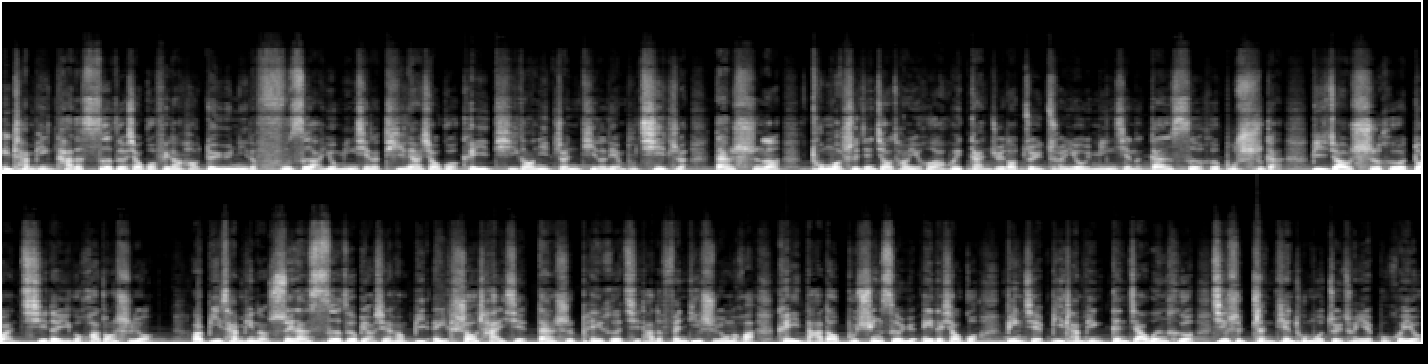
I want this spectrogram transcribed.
，A 产品它的色泽效果非常好，对于你的肤色啊有明显的提亮效果，可以提高你整体的脸部气质。但是呢，涂抹时间较长以后啊，会感觉到嘴唇有明显的干涩和不适感，比较适合短期的一个化妆使用。而 B 产品呢，虽然色泽表现上比 A 稍差一些，但是配合其他的粉底使用的话，可以达到不逊色于 A 的效果，并且 B 产品更加温和，即使整天涂抹，嘴唇也不会有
